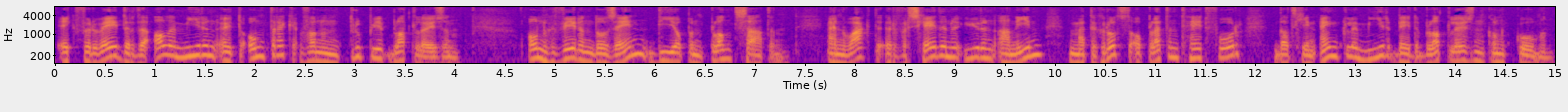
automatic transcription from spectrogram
Ik verwijderde alle mieren uit de omtrek van een troepje bladluizen, ongeveer een dozijn die op een plant zaten, en waakte er verscheidene uren aaneen met de grootste oplettendheid voor dat geen enkele mier bij de bladluizen kon komen.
